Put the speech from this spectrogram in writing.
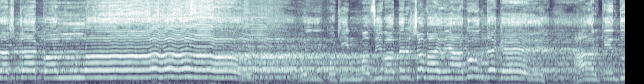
চেষ্টা করল ওই কঠিন মসিবতের সময় ওই আগুন থেকে আর কিন্তু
